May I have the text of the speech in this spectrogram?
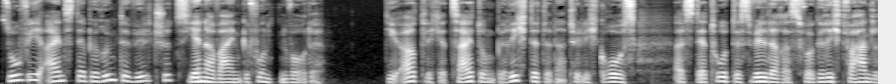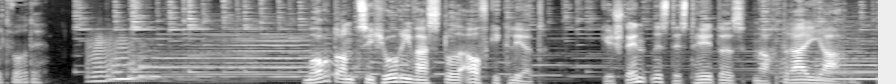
so wie einst der berühmte Wildschütz Jennerwein gefunden wurde. Die örtliche Zeitung berichtete natürlich groß, als der Tod des Wilderers vor Gericht verhandelt wurde. Mord am Zichori-Wastel aufgeklärt. Geständnis des Täters nach drei Jahren.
